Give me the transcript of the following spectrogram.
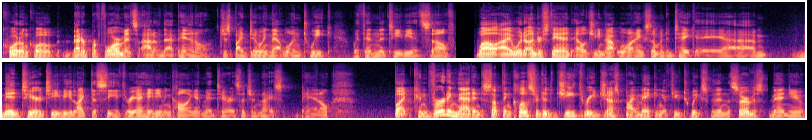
quote unquote better performance out of that panel just by doing that one tweak within the TV itself. While I would understand LG not wanting someone to take a uh, mid tier TV like the C3, I hate even calling it mid tier, it's such a nice panel. But converting that into something closer to the G3 just by making a few tweaks within the service menu,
